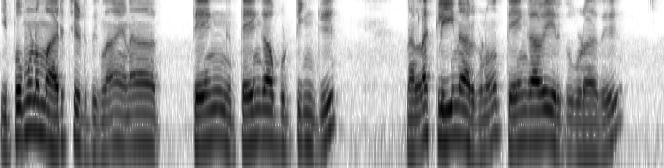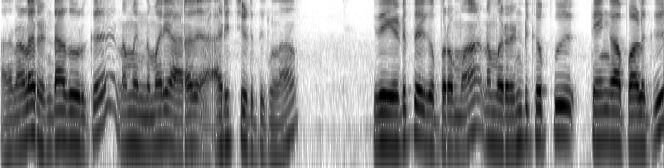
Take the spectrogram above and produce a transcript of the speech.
இப்போவும் நம்ம அரிச்சு எடுத்துக்கலாம். ஏன்னா தேங் தேங்காய் புட்டிங்க்கு நல்லா க்ளீனாக இருக்கணும். தேங்காவே இருக்கக்கூடாது. அதனால் ரெண்டாவது ஒருக்க நம்ம இந்த மாதிரி அரை அரிச்சு எடுத்துக்கலாம். இதை எடுத்ததுக்கப்புறமா நம்ம ரெண்டு கப்பு தேங்காய் பாலுக்கு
